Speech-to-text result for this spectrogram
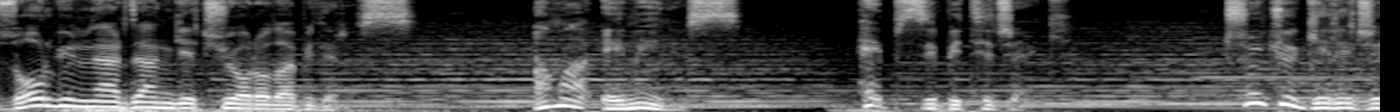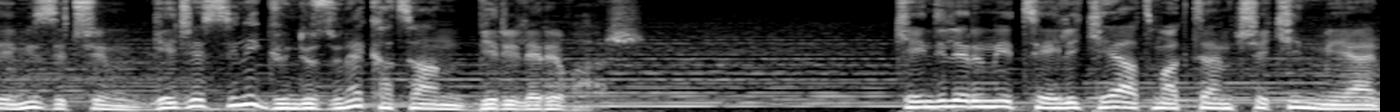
Zor günlerden geçiyor olabiliriz. Ama eminiz, hepsi bitecek. Çünkü geleceğimiz için gecesini gündüzüne katan birileri var. Kendilerini tehlikeye atmaktan çekinmeyen,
